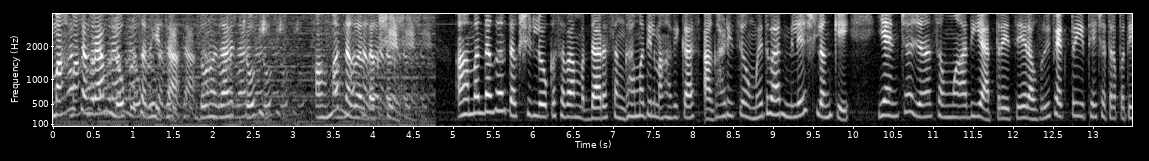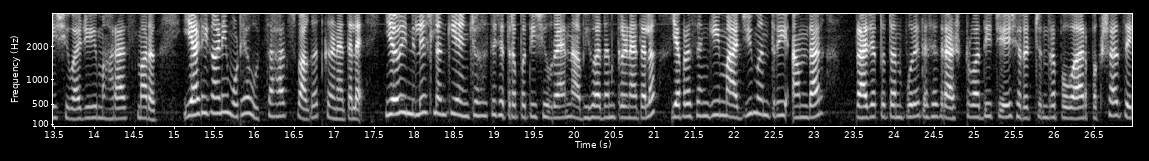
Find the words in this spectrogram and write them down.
महासंग्राम लोकसभेचा दोन हजार चोवीस अहमदनगर दक्षिण. अहमदनगर दक्षिण लोकसभा मतदारसंघामधील महाविकास आघाडीचे उमेदवार निलेश लंके यांच्या जनसंवाद यात्रेचे राहुरी फॅक्टरी इथे छत्रपती शिवाजी महाराज स्मारक या ठिकाणी मोठ्या उत्साहात स्वागत करण्यात आलंय. यावेळी निलेश लंके यांच्या हस्ते छत्रपती शिवरायांना अभिवादन करण्यात आलं. याप्रसंगी माजी मंत्री आमदार प्राजक्त तनपुरे तसेच राष्ट्रवादीचे शरदचंद्र पवार पक्षाचे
